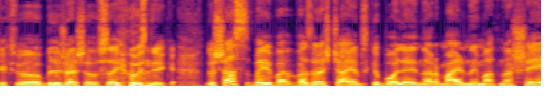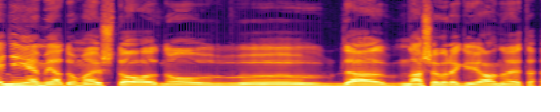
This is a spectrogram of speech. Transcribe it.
как своего ближайшего союзника. Но сейчас мы возвращаемся к более нормальным отношениям. Я думаю, что ну, э, для нашего региона это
